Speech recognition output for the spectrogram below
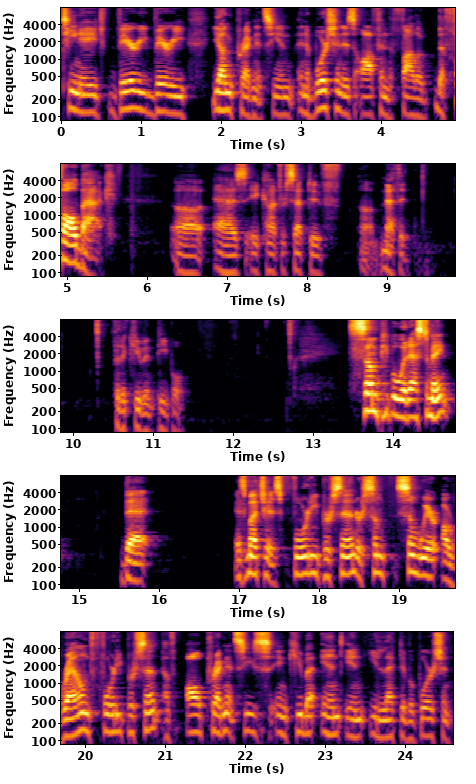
teenage, very very young pregnancy, and, and abortion is often the follow the fallback uh, as a contraceptive uh, method for the Cuban people. Some people would estimate that as much as 40% or some somewhere around 40% of all pregnancies in Cuba end in elective abortion.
